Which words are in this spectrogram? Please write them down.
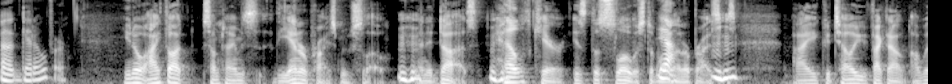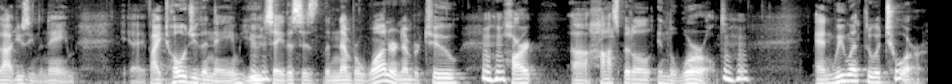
uh, get over. You know, I thought sometimes the enterprise moves slow, and it does. Healthcare is the slowest of Yeah. all enterprises. I could tell you, in fact, I'll, without using the name, if I told you the name, you'd say this is the number one or number 2 heart uh, hospital in the world. And we went through a tour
